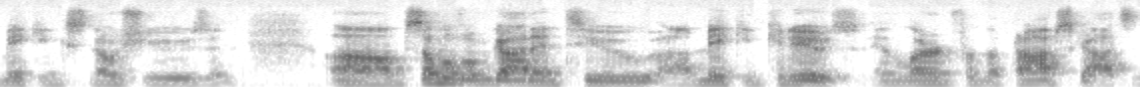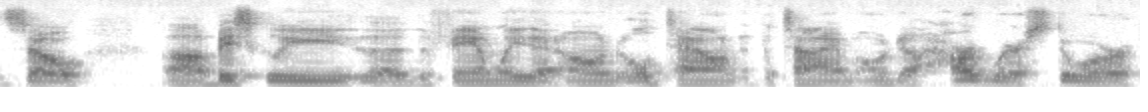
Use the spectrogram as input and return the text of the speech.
making snowshoes, and um, some of them got into uh, making canoes and learned from the Penobscots, and so. Uh, basically, uh, the family that owned Old Town at the time owned a hardware store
